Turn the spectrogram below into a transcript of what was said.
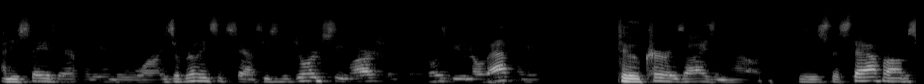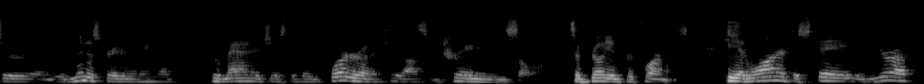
And he stays there for the end of the war. He's a brilliant success. He's the George C. Marshall, for those of you who know that name, to Currie's Eisenhower. He's the staff officer and the administrator in England who manages to bring order out of chaos and training and so on. It's a brilliant performance. He had wanted to stay in Europe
